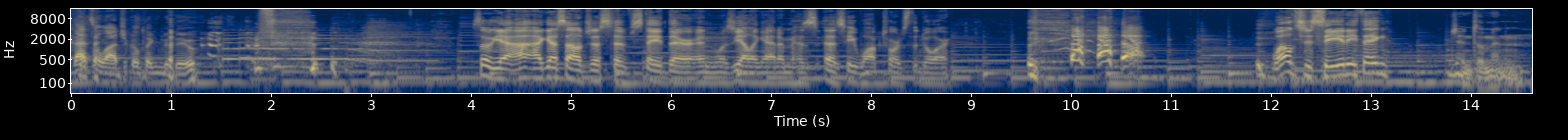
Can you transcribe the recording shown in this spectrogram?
that's a logical thing to do. So yeah, I, I guess I'll just have stayed there and was yelling at him as as he walked towards the door. well, did you see anything? Gentlemen,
